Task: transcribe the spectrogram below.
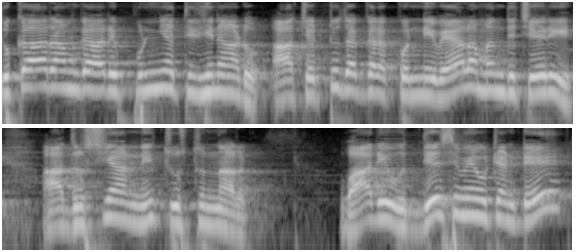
తుకారాం గారి పుణ్యతిథి నాడు ఆ చెట్టు దగ్గర కొన్ని వేల మంది చేరి ఆ దృశ్యాన్ని చూస్తున్నారు. వారి ఉద్దేశం ఏమిటంటే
